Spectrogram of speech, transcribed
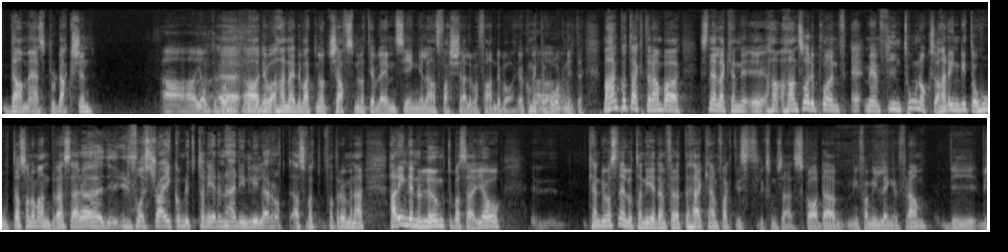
Dumbass Production? Ja, Jonte Borg. Ja, var, han hade varit i något tjafs med något jävla mc-gäng eller hans farsa eller vad fan det var. Jag kommer inte uh. ihåg nyheten. Men han kontaktade, han bara, snälla kan uh, han, han, sa det på en, eh, med en fin ton också. Han ringde inte och hotade som de andra så här, du får en strike om du tar ner den här din lilla råtta. Alltså fattar du vad jag menar? Han ringde ändå lugnt och bara så här, yo, kan du vara snäll och ta ner den för att det här kan faktiskt liksom så här, skada min familj längre fram. Vi, vi,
